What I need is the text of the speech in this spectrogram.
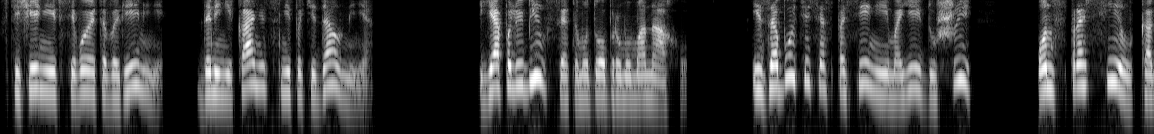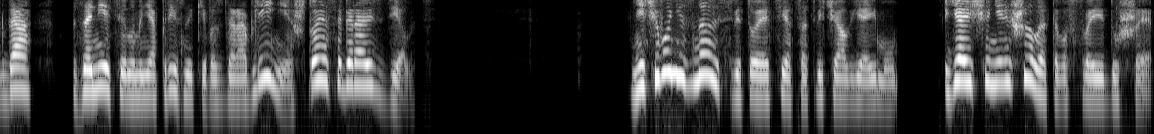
В течение всего этого времени доминиканец не покидал меня. Я полюбился этому доброму монаху, и, заботясь о спасении моей души, он спросил, когда заметил у меня признаки выздоровления, что я собираюсь делать. «Ничего не знаю, святой отец», — отвечал я ему. «Я еще не решил этого в своей душе.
